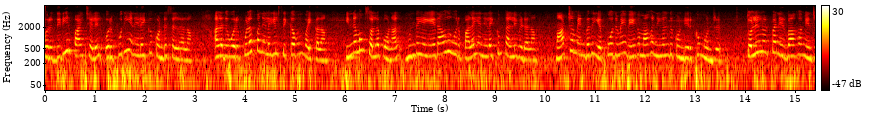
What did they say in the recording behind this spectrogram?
ஒரு திடீர் பாய்ச்சலில் ஒரு புதிய நிலைக்கு கொண்டு செல்லலாம். அல்லது ஒரு குழப்ப நிலையில் சிக்கவும் வைக்கலாம். இன்னமும் சொல்லப்போனால் முந்தைய ஏதாவது ஒரு பழைய நிலைக்கும் தள்ளிவிடலாம். மாற்றம் என்பது எப்போதுமே வேகமாக நிகழ்ந்து கொண்டிருக்கும் ஒன்று. தொழில்நுட்ப நிர்வாகம் என்ற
